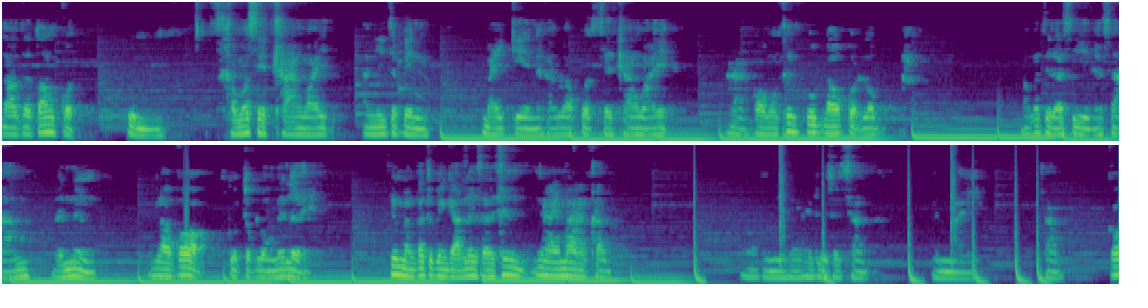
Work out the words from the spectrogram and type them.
เราจะต้องกดปุ่มคำว่าเซตค้างไว้ อันนี้จะเป็นไมเกนนะครับ เรากดเซตค้างไว้อพอมันขึ้นปุ๊บเรากดลบ มันก็จะเหลือสี่เหลือสามเหลือหนึ่งเราก็กดตกลงได้เลย ซึ่งมันก็จะเป็นการเลือกไซส์ซึ่งง่ายมากครับตรงนี้เราให้ดูชัดๆเป็นไมค์ครับ ก็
